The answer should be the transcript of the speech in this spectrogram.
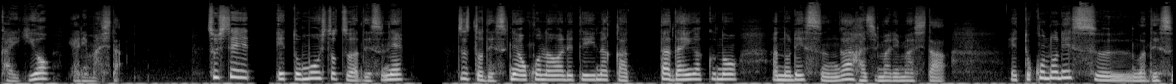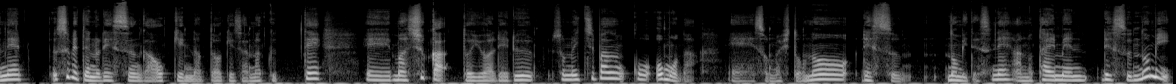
会議をやりました。そして、えっと、もう一つはですね、ずっとですね、行われていなかった大学の、あの、レッスンが始まりました。えっと、このレッスンはですね、すべてのレッスンが OK になったわけじゃなくって、えー、まあ、主科と言われる、その一番、こう、主な、えー、その人のレッスンのみですね、あの対面レッスンのみ、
